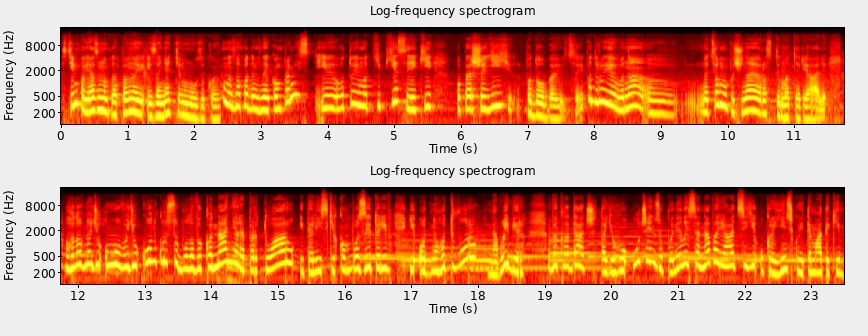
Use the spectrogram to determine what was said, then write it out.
З тим пов'язано, напевно, і заняття музикою. Ми знаходимо з нею компроміс і готуємо ті п'єси, які, по-перше, їй подобаються. І по-друге, вона е, на цьому починає рости матеріалі. Головною умовою конкурсу було виконання репертуару італійських композиторів і одного твору на вибір. Викладач та його учень зупинилися на варіації української тематики.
